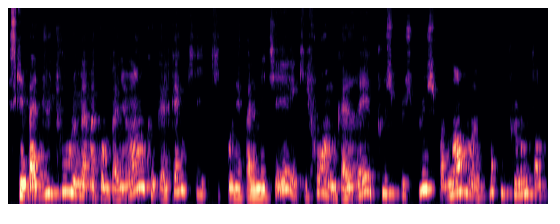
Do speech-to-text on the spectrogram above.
Ce qui n'est pas du tout le même accompagnement que quelqu'un qui ne connaît pas le métier et qu'il faut encadrer plus, plus, plus pendant euh, beaucoup plus longtemps.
